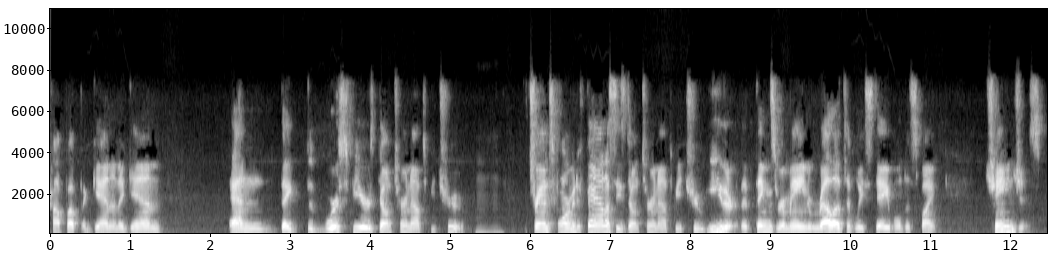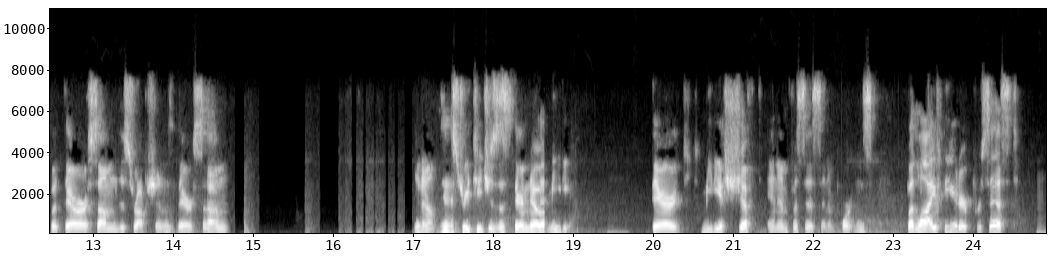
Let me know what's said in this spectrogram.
pop up again and again, and they the worst fears don't turn out to be true. Mm-hmm. Transformative fantasies don't turn out to be true either. That things remain relatively stable despite changes, but there are some disruptions. There are some, you know, history teaches us there are no media their media shift in emphasis and importance, but live theater persists. Mm-hmm.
